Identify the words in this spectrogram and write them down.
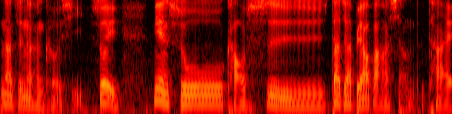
那真的很可惜。所以，念书考试，大家不要把它想的太，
